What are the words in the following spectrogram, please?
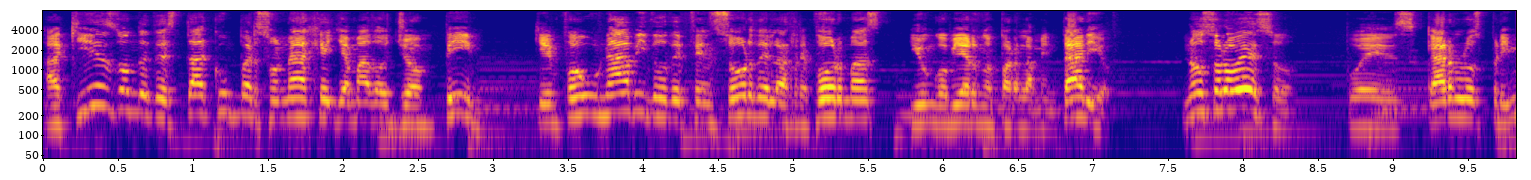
Aquí es donde destaca un personaje llamado John Pym, quien fue un ávido defensor de las reformas y un gobierno parlamentario. No solo eso, pues Carlos I,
